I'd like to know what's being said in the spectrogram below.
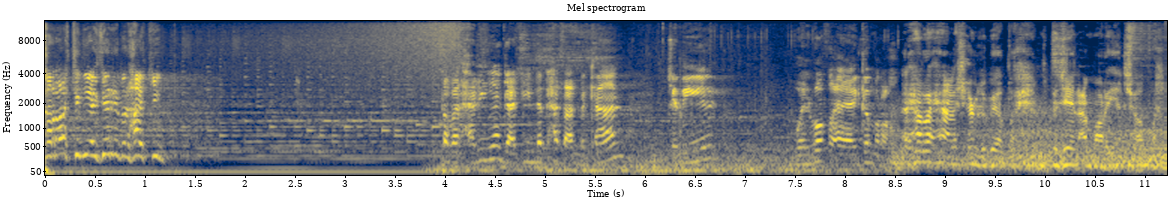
قررت إني أجرب ال hiking. طبعا حاليا قاعدين نبحث عن مكان جميل والوضع قمرة. الحين رايحين على شعيب البيطح متجهين عمارية إن شاء الله.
